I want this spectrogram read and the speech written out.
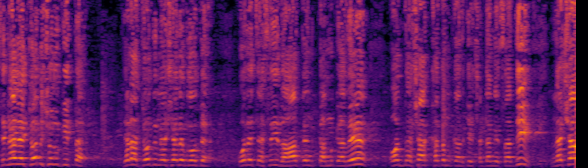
ਜਿਨ੍ਹਾਂ ਨੇ ਯੁੱਧ ਸ਼ੁਰੂ ਕੀਤਾ, ਜਿਹੜਾ ਯੁੱਧ ਨਸ਼ੇ ਦੇ ਵਿਰੁੱਧ ਹੈ, ਉਹਦੇ ਚ ਅਸੀਂ ਰਾਤ ਦਿਨ ਕੰਮ ਕਰ ਰਹੇ ਹਾਂ ਔਰ ਨਸ਼ਾ ਖਤਮ ਕਰਕੇ ਛੱਡਾਂਗੇ ਸਾਡੀ। ਨਸ਼ਾ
